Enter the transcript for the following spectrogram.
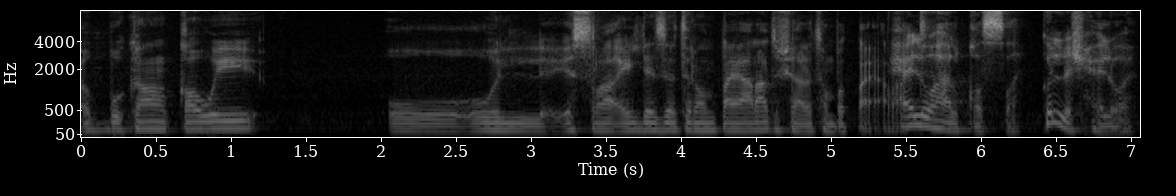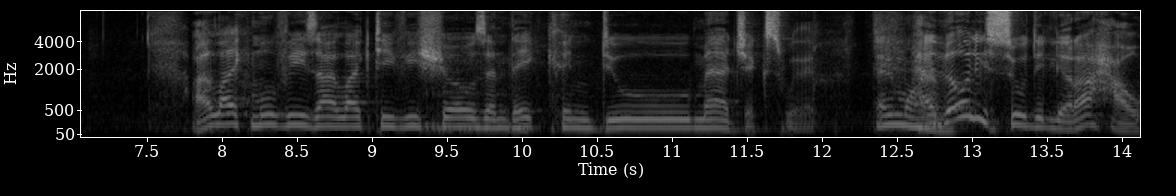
بمكان قوي والإسرائيل دزت لهم طيارات وشالتهم بالطيارات. حلوة هالقصة كلش حلوة. I like movies I like TV shows and they can do magics with it. المهم. هذول السود اللي راحوا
